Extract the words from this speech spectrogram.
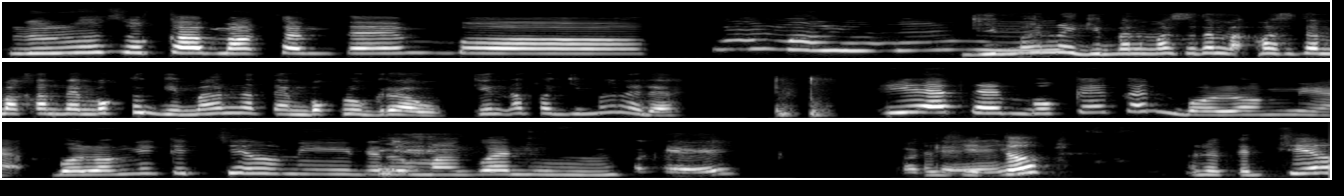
dulu suka makan tembok. Gimana gimana maksudnya maksudnya makan tembok tuh gimana? Tembok lu graukin apa gimana dah? Iya, temboknya kan bolong ya. Bolongnya kecil nih di rumah gua nih. Oke. Oke. Habis itu udah kecil,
